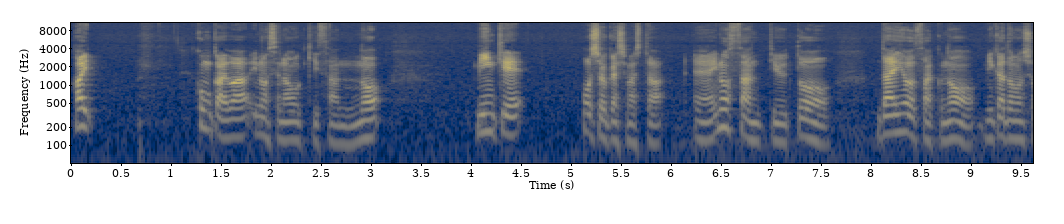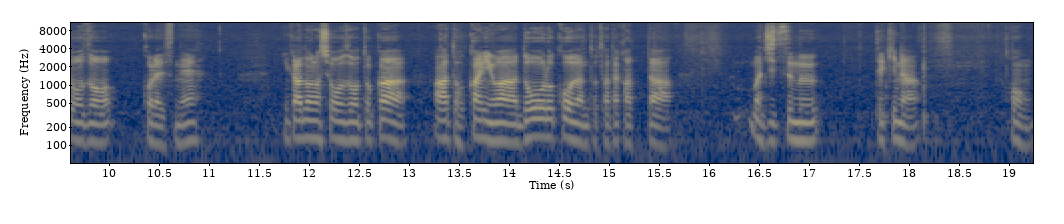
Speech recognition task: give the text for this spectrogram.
はい。今回は猪瀬直樹さんの民系を紹介しました、えー、猪瀬さんっていうと代表作の「帝の肖像」これですね。帝の肖像とかあと他には道路公団と戦った、まあ、実務的な本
